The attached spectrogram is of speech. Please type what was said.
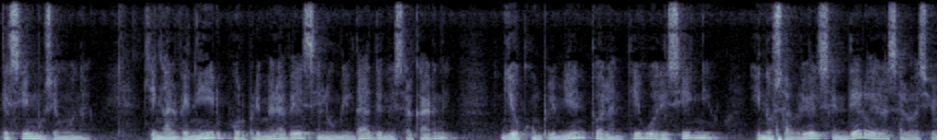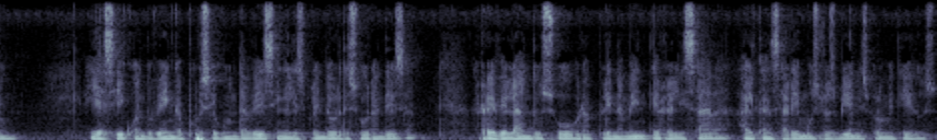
Decimos en una, quien al venir por primera vez en la humildad de nuestra carne, dio cumplimiento al antiguo designio y nos abrió el sendero de la salvación. Y así cuando venga por segunda vez en el esplendor de su grandeza, revelando su obra plenamente realizada, alcanzaremos los bienes prometidos.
